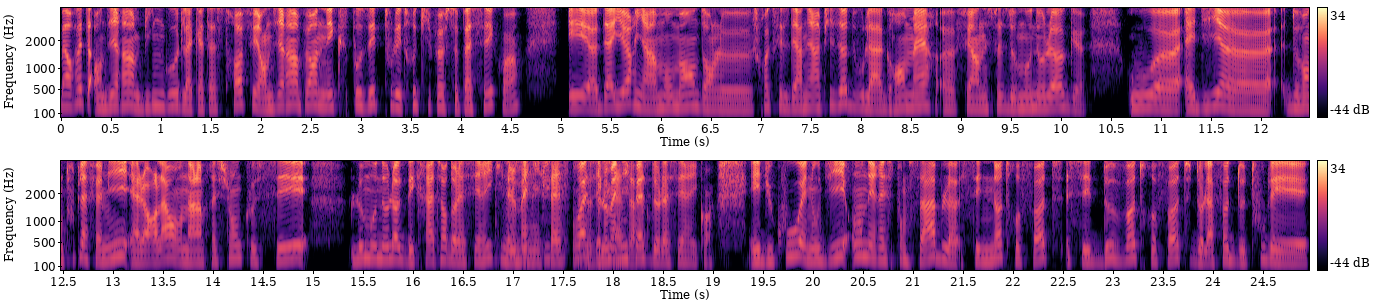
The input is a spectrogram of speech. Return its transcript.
Mais en fait, on dirait un bingo de la catastrophe et on dirait un peu un exposé de tous les trucs qui peuvent se passer, quoi. Et d'ailleurs, il y a un moment dans le, je crois que c'est le dernier épisode où la grand-mère fait un espèce de monologue où elle dit devant toute la famille. Et alors là, on a l'impression que c'est le monologue des créateurs de la série qui nous le manifeste ouais c'est le manifeste de la série quoi. Et du coup elle nous dit on est responsable c'est notre faute c'est de votre faute de la faute de tous les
